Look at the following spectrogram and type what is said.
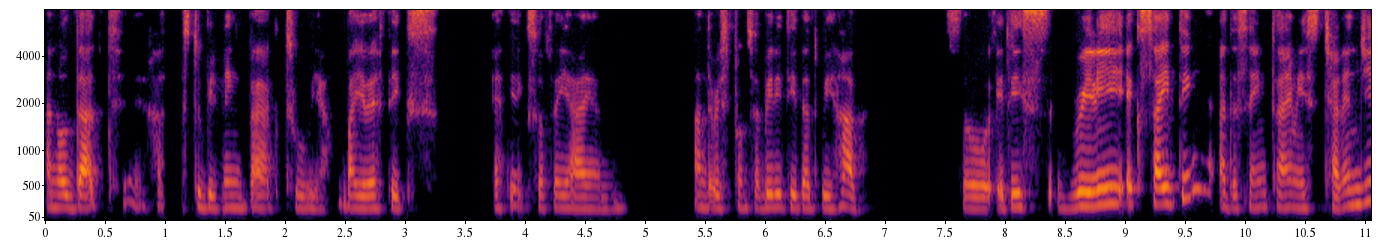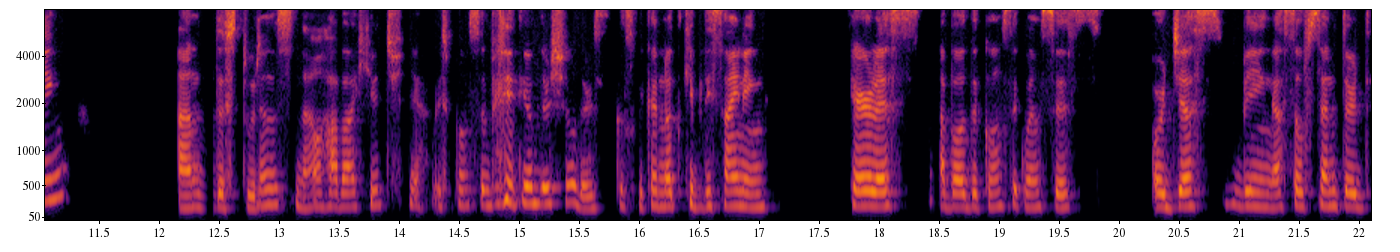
and all that has to be linked back to yeah, bioethics, ethics of AI, and and the responsibility that we have. So it is really exciting. At the same time, it's challenging. And the students now have a huge yeah, responsibility on their shoulders because we cannot keep designing careless about the consequences or just being a self-centered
